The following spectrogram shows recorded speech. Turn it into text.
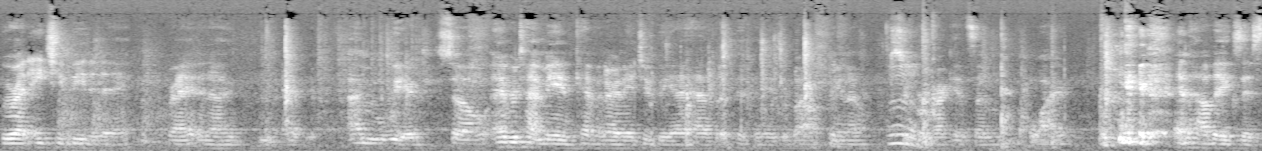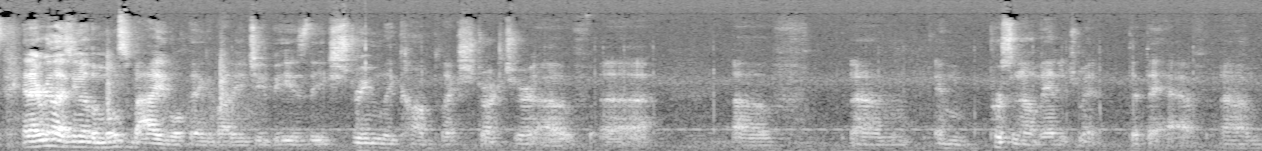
we were at HEB today, right? And I, I, I'm weird. So every time me and Kevin are in HEB, I have epiphanies about you know Mm. supermarkets and why and how they exist. And I realized, you know, the most valuable thing about HEB is the extremely complex structure of uh, of um, personnel management that they have. Um,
